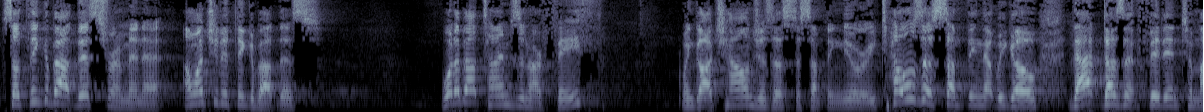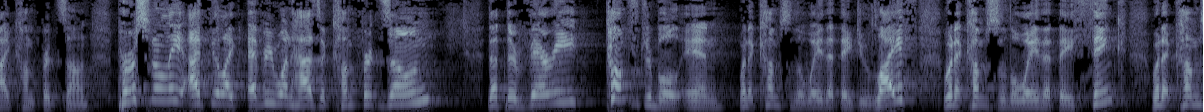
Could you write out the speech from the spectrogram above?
So think about this for a minute. I want you to think about this. What about times in our faith when God challenges us to something new or He tells us something that we go, that doesn't fit into my comfort zone? Personally, I feel like everyone has a comfort zone that they're very comfortable in when it comes to the way that they do life, when it comes to the way that they think, when it comes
